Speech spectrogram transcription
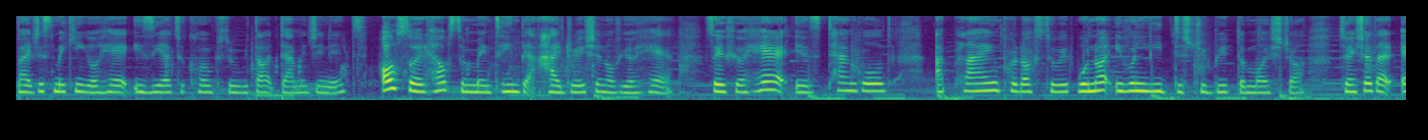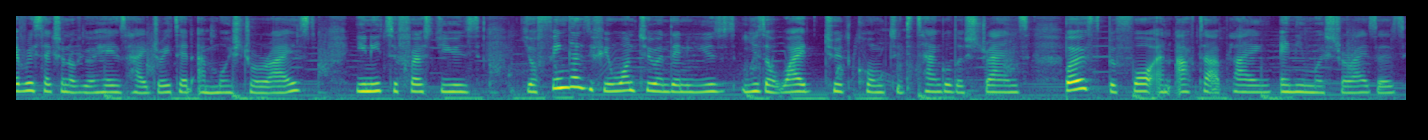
by just making your hair easier to comb through without damaging it. Also, it helps to maintain the hydration of your hair. So, if your hair is tangled, applying products to it will not evenly distribute the moisture. To ensure that every section of your hair is hydrated and moisturized, you need to first use your fingers if you want to and then use use a wide tooth comb to detangle the strands both before and after applying any moisturizers.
